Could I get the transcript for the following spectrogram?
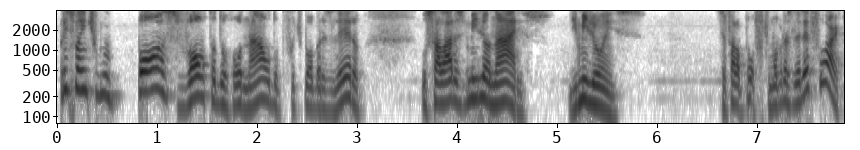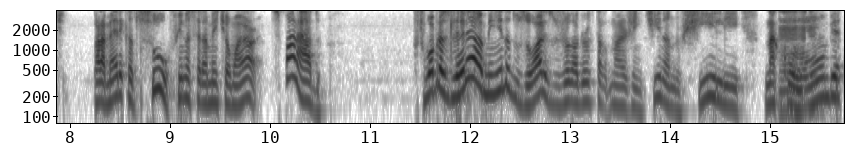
principalmente no pós-volta do Ronaldo pro futebol brasileiro, os salários milionários, de milhões. Você fala, pô, o futebol brasileiro é forte. Para a América do Sul, financeiramente é o maior? Disparado. O futebol brasileiro é a menina dos olhos do jogador que tá na Argentina, no Chile, na uhum. Colômbia.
